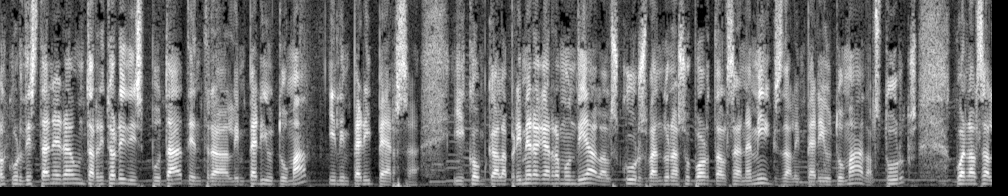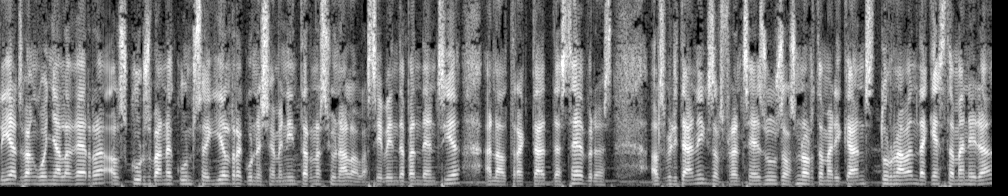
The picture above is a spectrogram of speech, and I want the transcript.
el Kurdistan era un territori disputat entre l'imperi otomà i l'imperi persa. I com que a la Primera Guerra Mundial els kurds van donar suport als enemics de l'imperi otomà, dels turcs, quan els aliats van guanyar la guerra, els kurds van aconseguir el reconeixement internacional a la seva independència en el Tractat de Sèvres. Els britànics, els francesos, els nord-americans tornaven d'aquesta manera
